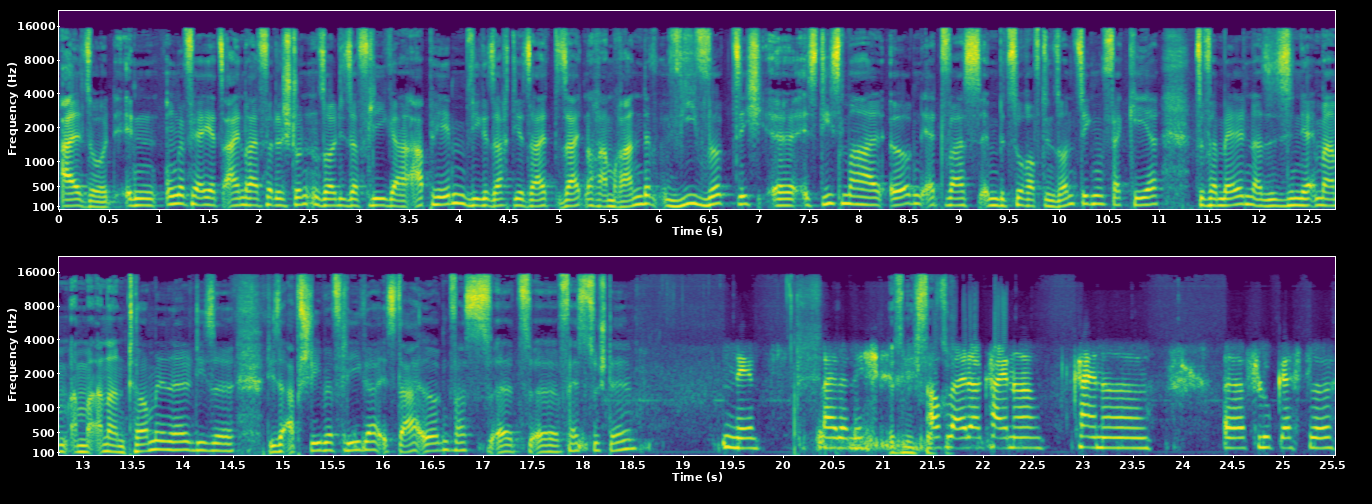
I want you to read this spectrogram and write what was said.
Also in ungefähr jetzt ein, dreiviertel Stunden soll dieser Flieger abheben. Wie gesagt, ihr seid, seid noch am Rande. Wie wirkt sich, äh, ist diesmal irgendetwas in Bezug auf den sonstigen Verkehr zu vermelden? Also Sie sind ja immer am, am anderen Terminal, diese, diese Abschiebeflieger. Ist da irgendwas äh, zu, äh, festzustellen? Nee, leider nicht. Nicht Auch leider keine, keine äh, Fluggäste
